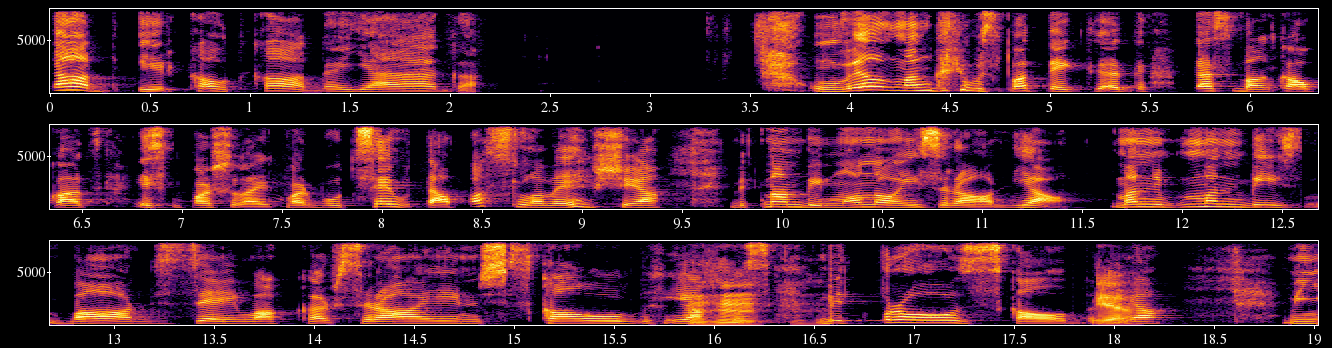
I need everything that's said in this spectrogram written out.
tad ir kaut kāda jēga. Un vēl man gribas pateikt, ka tas man kaut kāds, es pašlaik varbūt sev tā paslavēšu, ja, bet man bija monoizrāde, jā. Man, man bija bārdas, dzēja vakars, rainis, skalbi, ja, Mhm, kas, mm -hmm. bet proza skalbi, Jā. jā. Viņ,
